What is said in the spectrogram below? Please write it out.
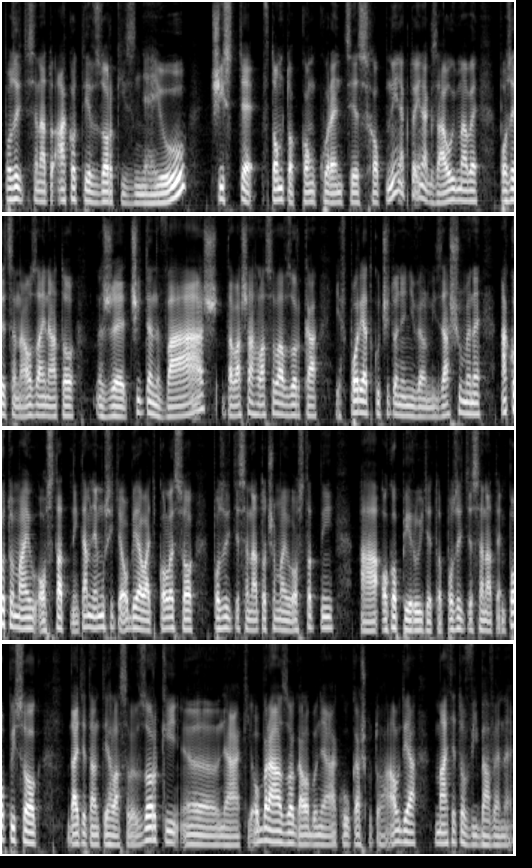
pozrite sa na to, ako tie vzorky znejú či ste v tomto konkurencie schopní. Ak to je inak zaujímavé, pozrieť sa naozaj na to, že či ten váš, tá vaša hlasová vzorka je v poriadku, či to není veľmi zašumené, ako to majú ostatní. Tam nemusíte objavať koleso, pozrite sa na to, čo majú ostatní a okopírujte to. Pozrite sa na ten popisok, dajte tam tie hlasové vzorky, e, nejaký obrázok alebo nejakú ukážku toho audia, máte to vybavené.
